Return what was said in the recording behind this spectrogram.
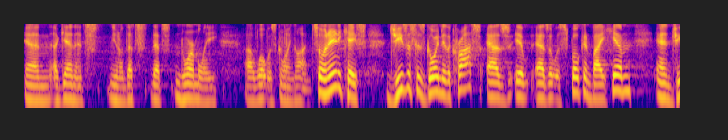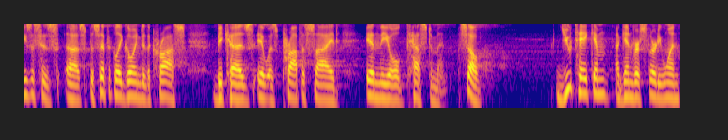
And again, it's, you know, that's, that's normally uh, what was going on. So, in any case, Jesus is going to the cross as it, as it was spoken by him, and Jesus is uh, specifically going to the cross because it was prophesied in the Old Testament. So, you take him, again, verse 31,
